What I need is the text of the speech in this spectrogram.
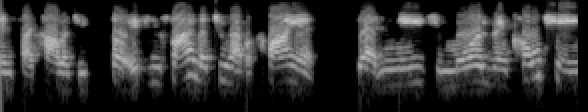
in psychology. So if you find that you have a client that needs more than coaching,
